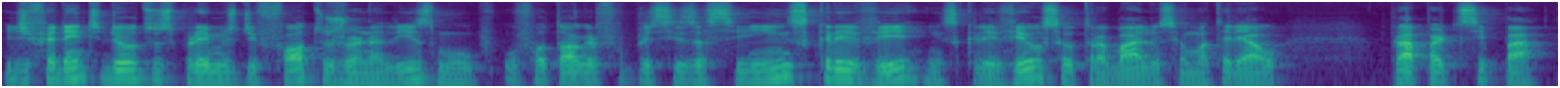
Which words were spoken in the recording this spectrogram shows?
E diferente de outros prêmios de fotojornalismo, o fotógrafo precisa se inscrever, inscrever o seu trabalho, o seu material, para participar.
